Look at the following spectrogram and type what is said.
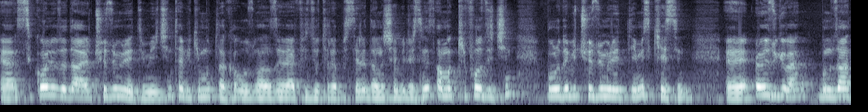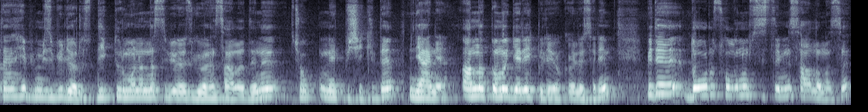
Yani skolyoza dair çözüm üretimi için tabii ki mutlaka uzmanınıza veya fizyoterapistlere danışabilirsiniz. Ama kifoz için burada bir çözüm ürettiğimiz kesin. Ee, özgüven. Bunu zaten hepimiz biliyoruz. Dik durmanın nasıl bir özgüven sağladığını çok net bir şekilde yani anlatmama gerek bile yok öyle söyleyeyim. Bir de doğru solunum sistemini sağlaması.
